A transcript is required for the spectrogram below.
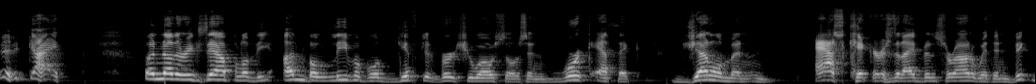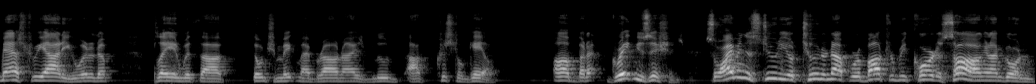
Guy, another example of the unbelievable gifted virtuosos and work ethic, gentlemen, ass kickers that I've been surrounded with, and Vic Mastriani, who ended up playing with uh, "Don't You Make My Brown Eyes Blue," uh, Crystal Gayle uh, but uh, great musicians. So I'm in the studio tuning up. We're about to record a song, and I'm going.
